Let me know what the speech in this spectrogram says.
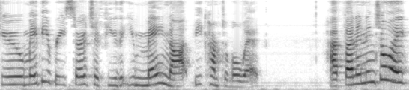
to maybe research a few that you may not be comfortable with. Have fun and enjoy!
